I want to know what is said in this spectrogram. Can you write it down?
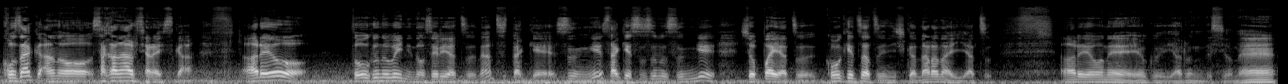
小魚、あの、魚あるじゃないですか。あれを、豆腐の上に乗せるやつ、なんつったっけ？すんげえ酒進むすんげえしょっぱいやつ、高血圧にしかならないやつ。あれをね、よくやるんですよね。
